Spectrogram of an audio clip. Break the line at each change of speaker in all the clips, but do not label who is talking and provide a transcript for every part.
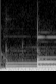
aku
